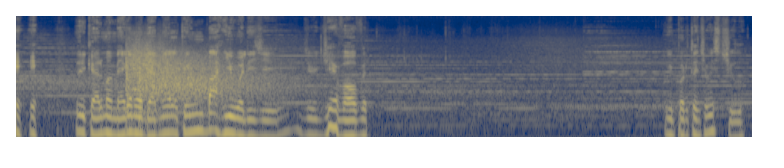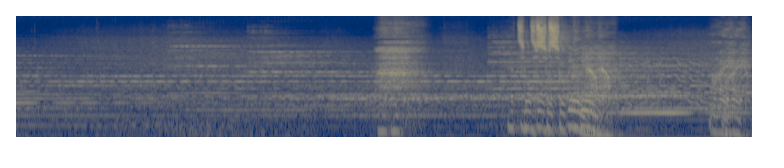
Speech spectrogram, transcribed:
Cara é uma mega moderna e ela tem um barril ali de, de, de revólver. O importante é o estilo. It's all so clear now. I...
